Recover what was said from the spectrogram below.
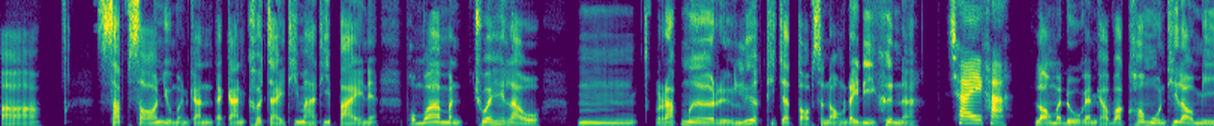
เอ่อซับซ้อนอยู่เหมือนกัน แต่การเข้าใจที่มาที่ไปเนี่ย ผมว่ามันช่วยให้เราอืมรับมือหรือเลือกที่จะตอบสนองได้ดีขึ้นนะ ใช่ค่ะ ลองมาดูกันครับว่าข้อมูลที่เรามี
